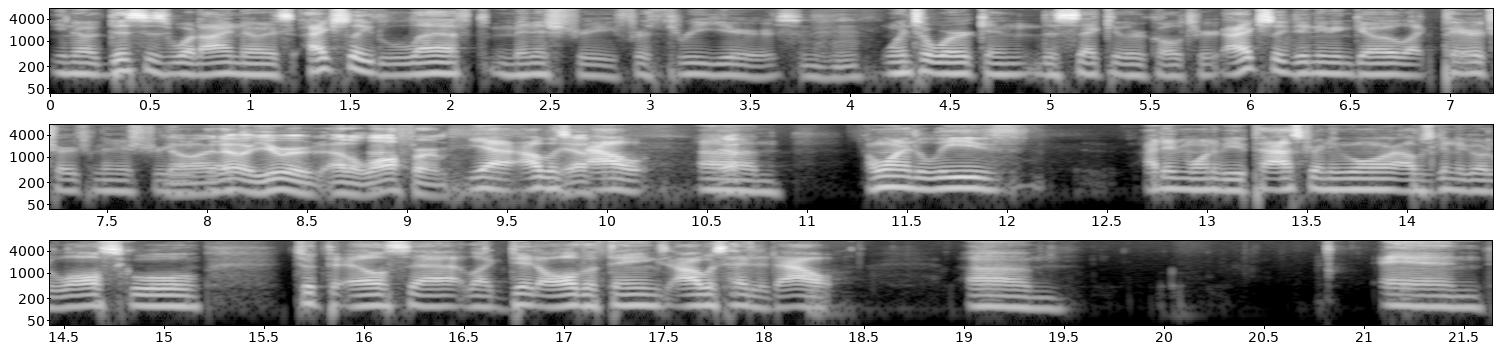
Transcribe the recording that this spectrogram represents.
you know, this is what I noticed. I actually left ministry for three years, Mm-hmm. went to work in the secular culture. I actually didn't even go like parachurch ministry. No, I know you were at a law firm. Yeah, I was Yeah. out. Yeah. Um, I wanted to leave. I didn't want to be a pastor anymore. I was going to go to law school, took the LSAT, like did all the things. I was headed out. Um, and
